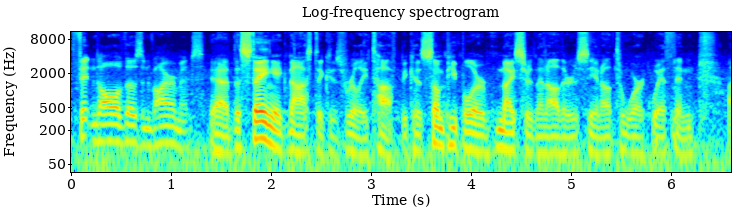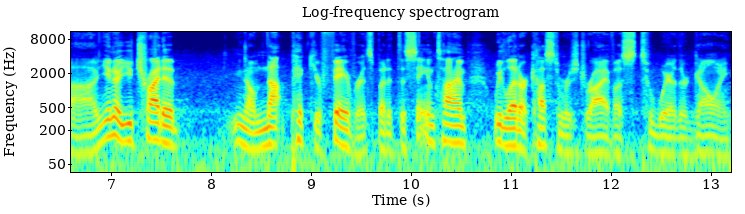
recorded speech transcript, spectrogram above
fit into all of those environments? Yeah, the staying agnostic is really tough because some people are nicer than others, you know, to work with, and uh, you know, you try to you know, not pick your favorites, but at the same time, we let our customers drive us to where they're going.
